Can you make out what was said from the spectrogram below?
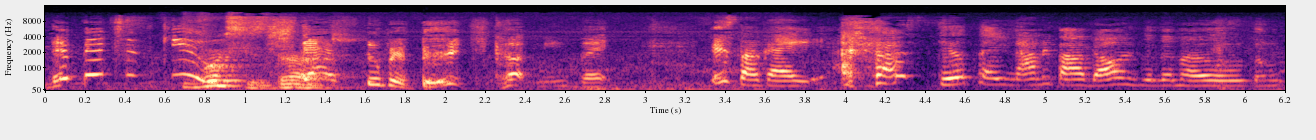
them bitches cute. Voice is that that? stupid bitch cut me, but it's okay. I still pay ninety five dollars for them hoes. Woo!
